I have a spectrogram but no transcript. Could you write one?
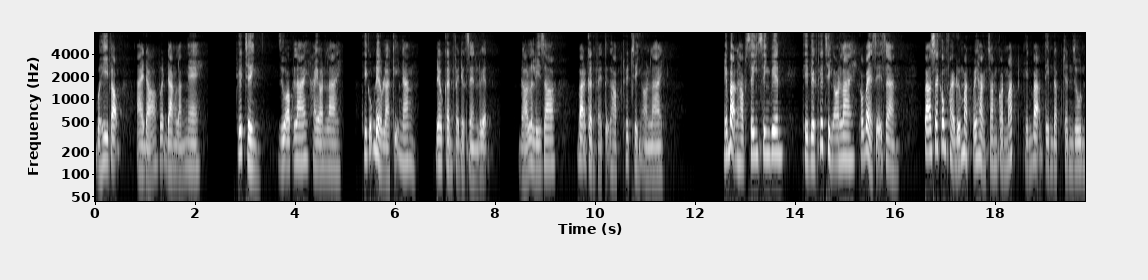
với hy vọng ai đó vẫn đang lắng nghe. Thuyết trình, dù offline hay online, thì cũng đều là kỹ năng, đều cần phải được rèn luyện. Đó là lý do bạn cần phải tự học thuyết trình online. Nếu bạn là học sinh, sinh viên, thì việc thuyết trình online có vẻ dễ dàng. Bạn sẽ không phải đối mặt với hàng trăm con mắt khiến bạn tim đập chân run.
